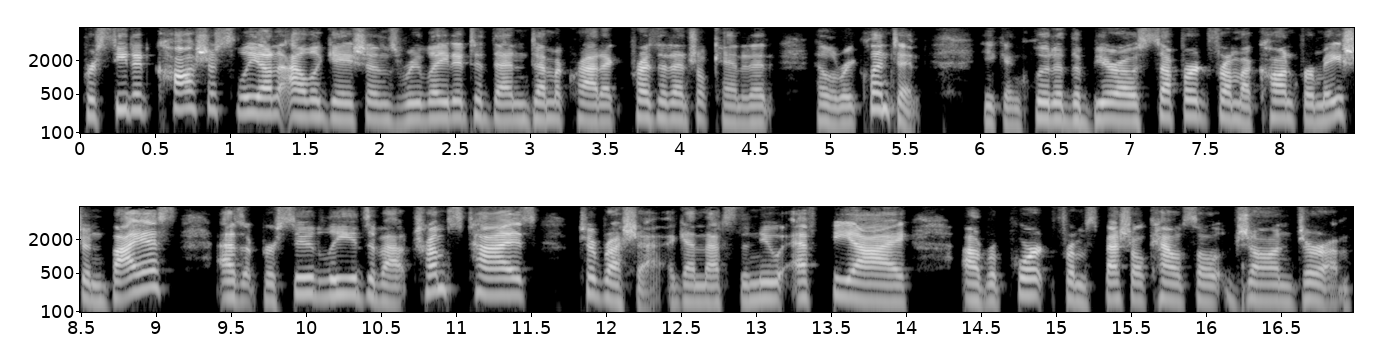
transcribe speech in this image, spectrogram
proceeded cautiously on allegations related to then Democratic presidential candidate Hillary Clinton. He concluded the Bureau suffered from a confirmation bias as it pursued leads about Trump's ties to Russia. Again, that's the new FBI uh, report from special counsel John Durham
